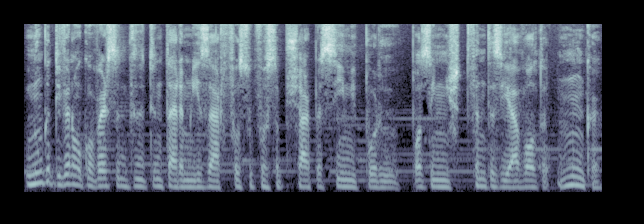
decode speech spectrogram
nunca tiveram a conversa de tentar amenizar, fosse o que fosse a puxar para cima e pôr pozinhos de fantasia à volta. Nunca.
